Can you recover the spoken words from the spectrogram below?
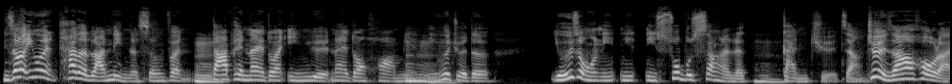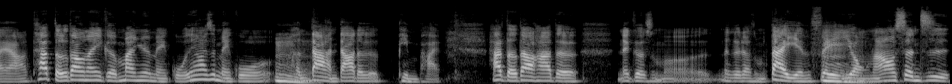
你知道，因为他的蓝领的身份搭配那一段音乐、那一段画面，你会觉得有一种你你你说不上来的感觉。这样，就你知道后来啊，他得到那一个蔓越美国，因为他是美国很大很大的品牌，他得到他的。那个什么，那个叫什么代言费用，然后甚至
